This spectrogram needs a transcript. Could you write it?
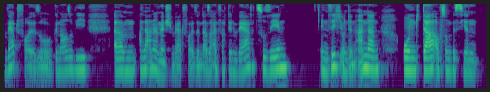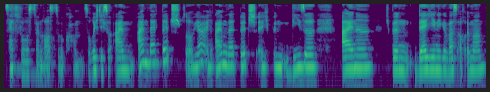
wertvoll, so genauso wie ähm, alle anderen Menschen wertvoll sind. Also einfach den Wert zu sehen, in sich und in anderen und da auch so ein bisschen Selbstbewusstsein rauszubekommen. So richtig so, I'm, I'm that bitch. So, ja, I'm that bitch. Ich bin diese eine, ich bin derjenige, was auch immer,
